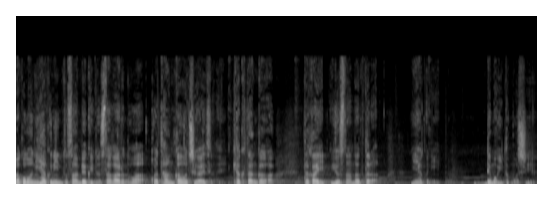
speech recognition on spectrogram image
まあ、この200人と300人の差があるのはこれは単価の違いですよね。客単価が高い美容師さんだったら200人でもいいと思うし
